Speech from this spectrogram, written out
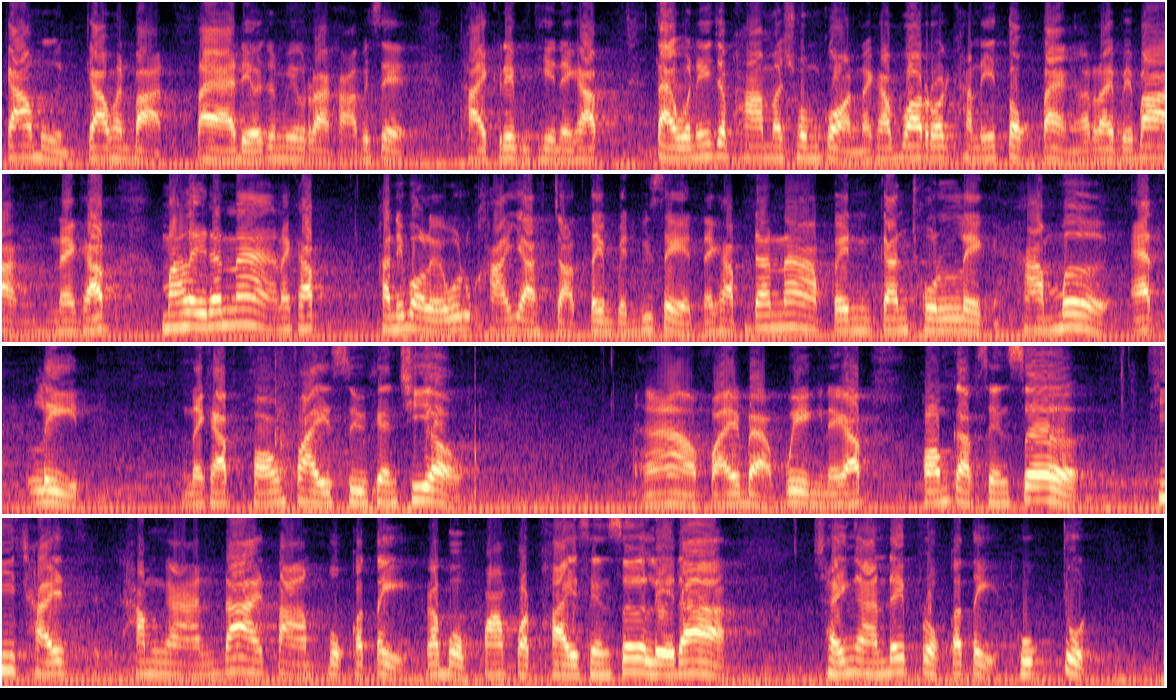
9 0 0 0 บาท แต่เดี๋ยวจะมีราคาพิเศษท้ายคลิปอีกทีนะครับ แต่วันนี้จะพามาชมก่อนนะครับ ว่ารถคันนี้ตกแต่งอะไรไปบ้างนะครับ มาเลยด้านหน้านะครับ คันนี้บอกเลยว่าลูกค้าอยากจัดเต็มเป็นพิเศษนะครับ ด้านหน้าเป็นการชนเหล็ก Hammer Athlete นะครับ พร้อมไฟ Sequential อ่าไฟแบบวิ่งนะครับ พร้อมกับเซ็นเซอร์ที่ใช้ทำงานได้ตามปกติ ระบบความปลอดภัยเซ็นเซอร์เรดาร์ใช้งานได้ปกติทุกจุด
